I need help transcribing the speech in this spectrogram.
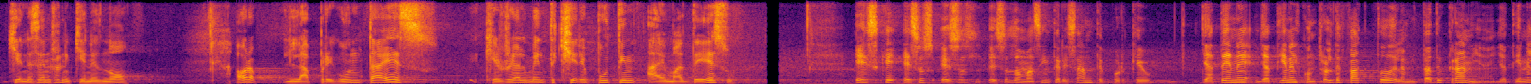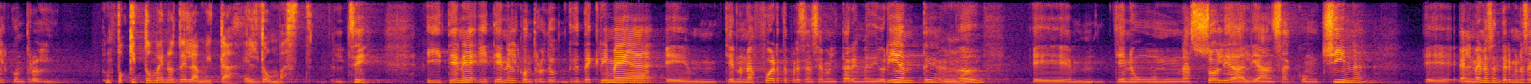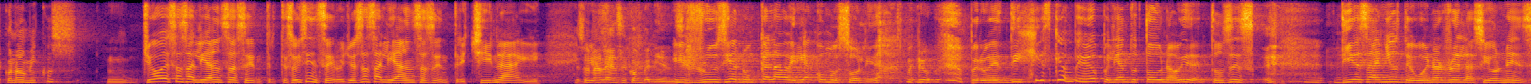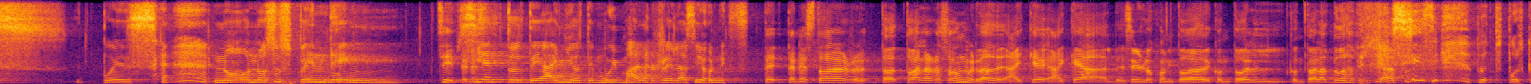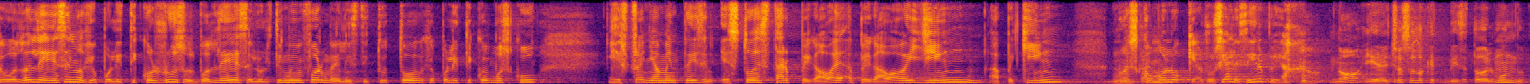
quiénes entran y quiénes no. Ahora, la pregunta es, ¿qué realmente quiere Putin además de eso? Es que eso es, eso eso es lo más interesante, porque ya tiene, ya tiene el control de facto de la mitad de Ucrania, ya tiene el control... Un poquito menos de la mitad, el Donbass. Sí, y tiene, y tiene el control de, Crimea, em, tiene una fuerte presencia militar en Medio Oriente, ¿verdad? Em, tiene una sólida alianza con China, eh, al menos en términos económicos. Mm, yo esas alianzas entre, te soy sincero, yo esas alianzas entre China y... Es una alianza de conveniencia. Y Rusia nunca la vería como sólida, pero, pero dijiste que han vivido peleando toda una vida, entonces 10 años de buenas relaciones pues no, no suspenden cientos de años de muy malas relaciones. tenés toda la, toda la razón, ¿verdad? Hay que, hay que decirlo con, toda, con, todo el, con todas las dudas del caso. Sí, sí, porque pues vos lo lees en los geopolíticos rusos, vos lees el último informe del Instituto Geopolítico de Moscú y extrañamente dicen, esto de estar pegado a, pegado a Beijing, a Pekín, no, es como lo que a Rusia le sirve. no, y de hecho eso es lo que dice todo el mundo.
